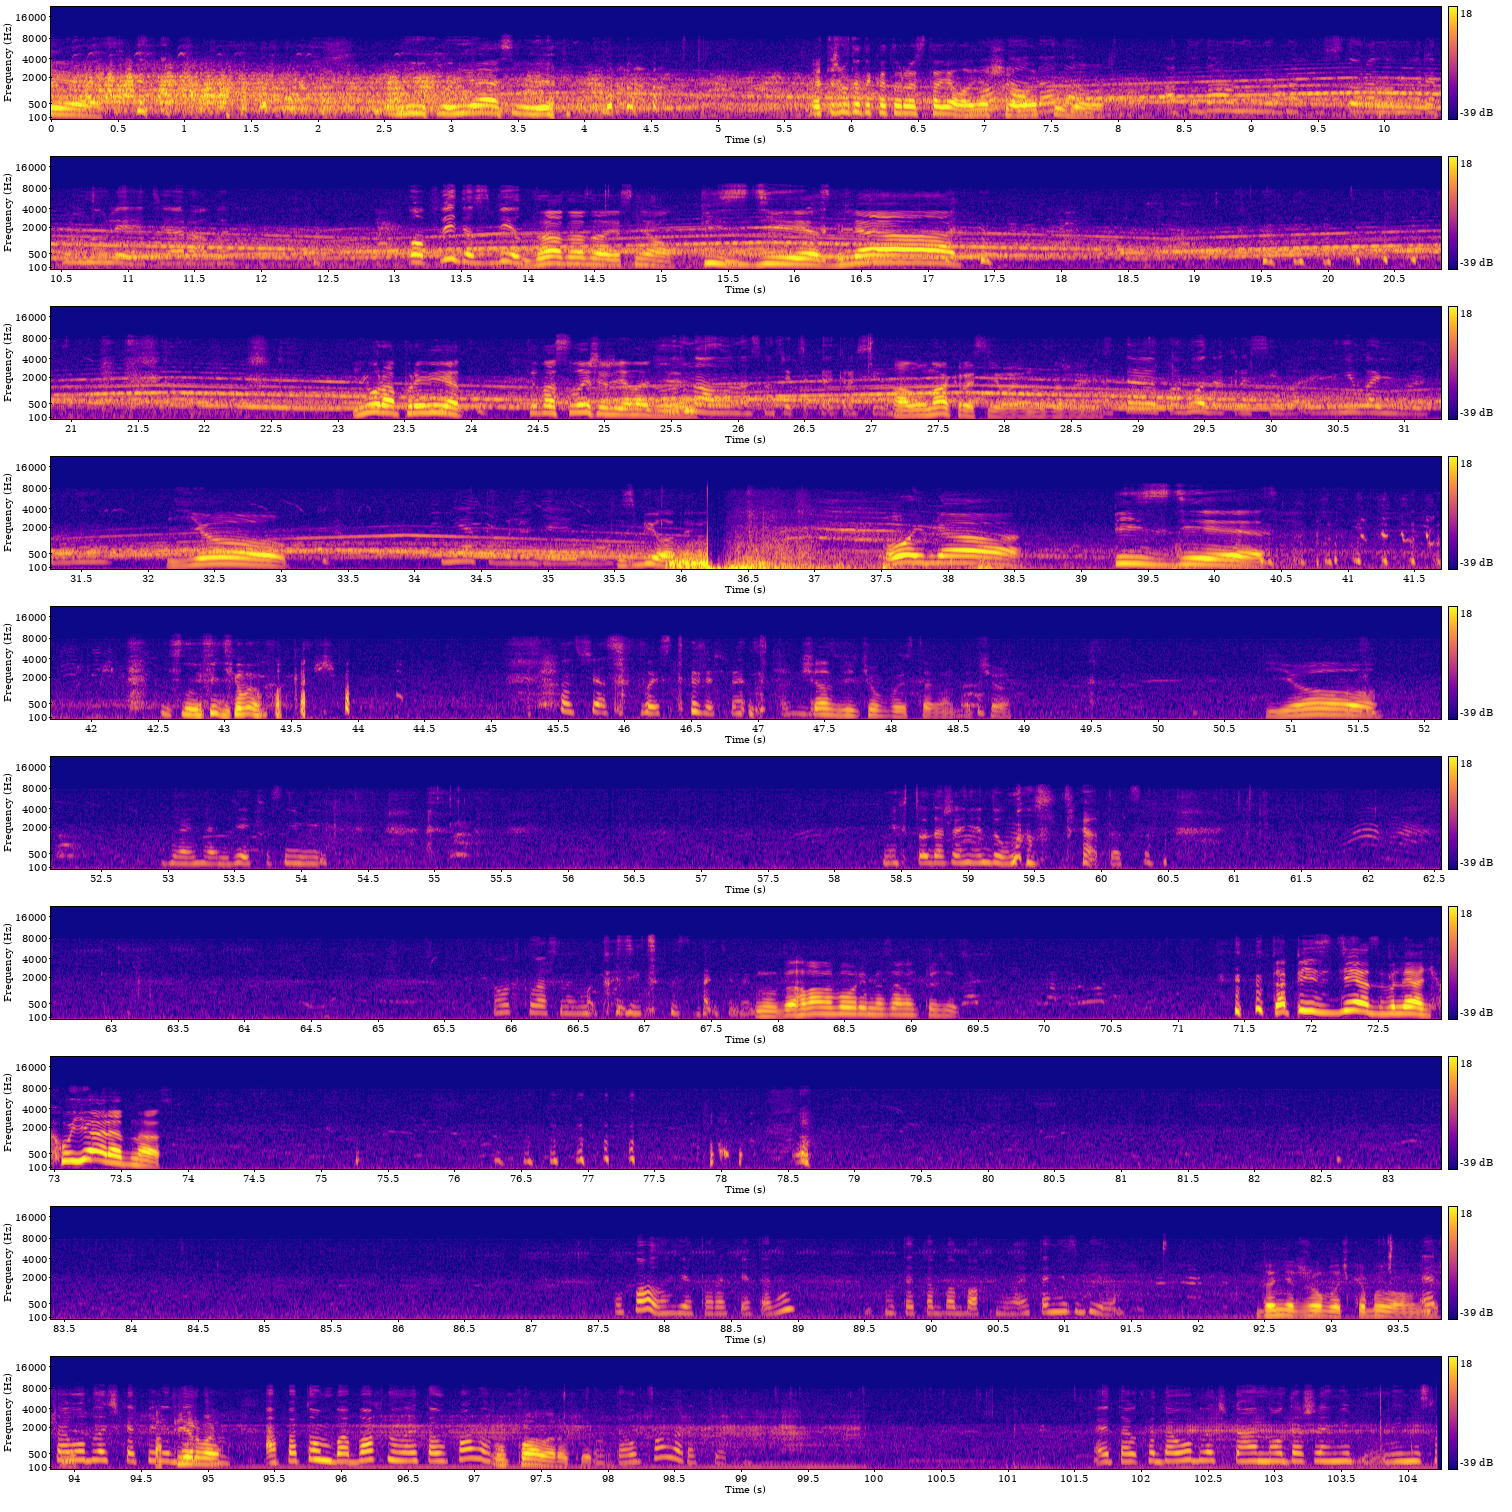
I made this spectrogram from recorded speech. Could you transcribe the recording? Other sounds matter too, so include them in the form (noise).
Молодец! Нихуя себе! Это же вот эта, которая стояла, я ну шел да, оттуда. Да. Вот. А туда, ну, видно, в сторону моря пульнули эти арабы. Оп, видел, сбил? Да, да, да, я снял. Пиздец, блядь! Юра, привет! Ты нас слышишь, я надеюсь? Луна, луна, смотри, какая красивая. А луна красивая, она даже есть. Йоу. нету людей. Сбила ты. Ой, бля. Пиздец. С невидимым покажу. Вот сейчас выставишь это. Сейчас в YouTube выставим. А чё? Йоу. Глянь, глянь, дети с ними. Никто даже не думал (laughs) спрятаться. Вот классная мы (laughs) позиция заняли. Ну да главное вовремя занять позицию. Да пиздец, блядь, хуярят нас. Упала где-то ракета, да? Вот это бабахнуло, это не сбило. Да нет же, облачко было. видишь, Это вот облачко перед первое? этим. А потом бабахнуло, это упала ракета? Упала ракета. Это упала ракета? Это когда облачко, оно даже не, не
